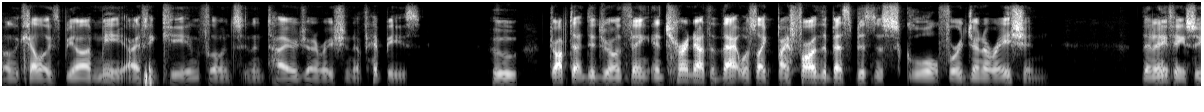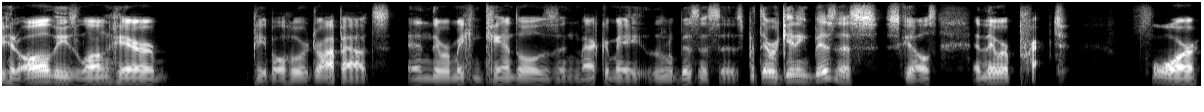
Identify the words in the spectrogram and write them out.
on the catalog's beyond me. I think he influenced an entire generation of hippies who dropped out and did their own thing and turned out that that was like by far the best business school for a generation than anything. So you had all these long hair people who were dropouts and they were making candles and macrame little businesses, but they were getting business skills and they were prepped for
